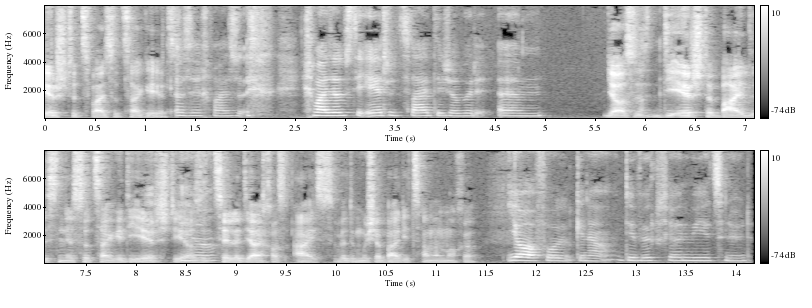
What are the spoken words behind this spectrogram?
ersten zwei sozusagen jetzt. Also ich weiß ich weiß ob es die erste oder zweite ist, aber ähm, Ja, also die ersten beiden sind ja sozusagen die erste, Ja. also zählen die eigentlich als eins, weil du musst ja beide zusammen machen. ja, voll, genau. Die wirkt ja irgendwie jetzt nicht.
